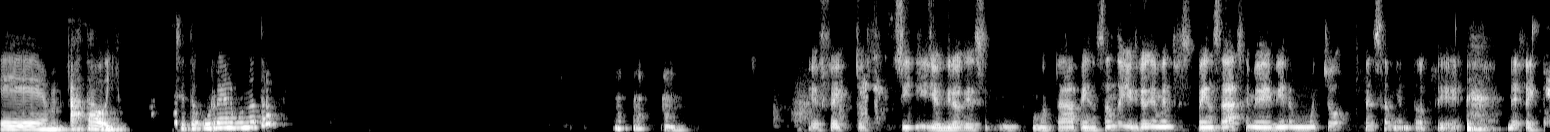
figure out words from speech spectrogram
eh, hasta hoy. ¿Se te ocurre algún otro? Efectos, sí, yo creo que, como estaba pensando, yo creo que mientras pensaba se me vienen muchos pensamientos de, efectos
